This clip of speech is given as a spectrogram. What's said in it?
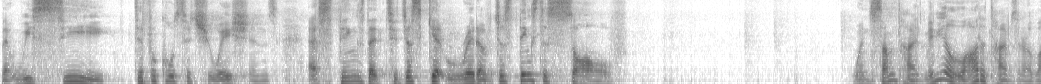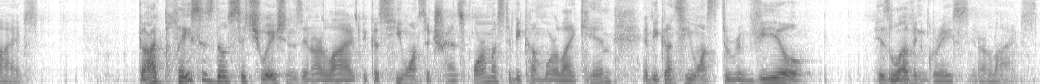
that we see difficult situations as things that to just get rid of, just things to solve. When sometimes, maybe a lot of times in our lives, God places those situations in our lives because He wants to transform us to become more like Him and because He wants to reveal His love and grace in our lives.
